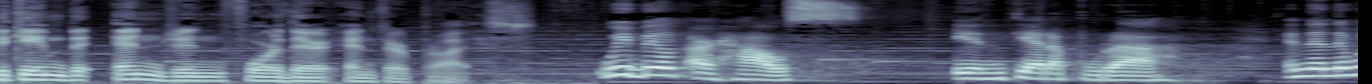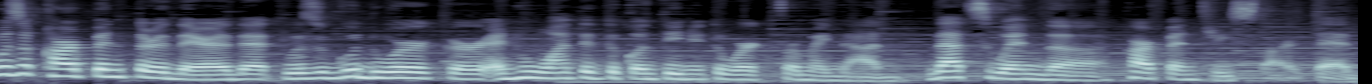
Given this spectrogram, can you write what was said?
became the engine for their enterprise. We built our house in Tierra Pura, and then there was a carpenter there that was a good worker and who wanted to continue to work for my dad. That's when the carpentry started.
